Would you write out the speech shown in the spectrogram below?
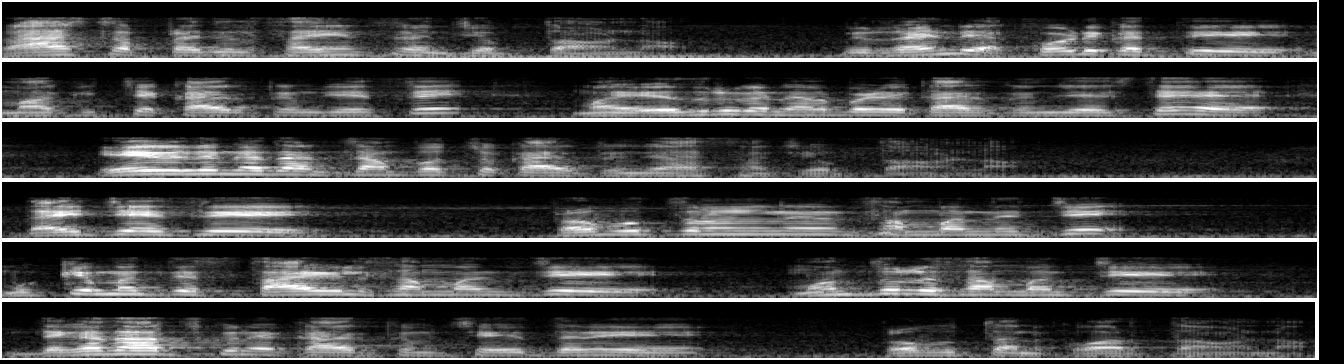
రాష్ట్ర ప్రజలు సహించని చెప్తా ఉన్నాం. మీరు రండి ఆ కోడి కత్తి మాకు ఇచ్చే కార్యక్రమం చేసి మా ఎదురుగా నిలబడే కార్యక్రమం చేస్తే ఏ విధంగా దాన్ని చంపొచ్చో కార్యక్రమం చేస్తామని చెప్తా ఉన్నాం. దయచేసి ప్రభుత్వానికి సంబంధించి ముఖ్యమంత్రి స్థాయికి సంబంధించి మంత్రులకు సంబంధించి దిగదార్చుకునే కార్యక్రమం చేయొద్దని ప్రభుత్వాన్ని కోరుతా ఉన్నాం.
